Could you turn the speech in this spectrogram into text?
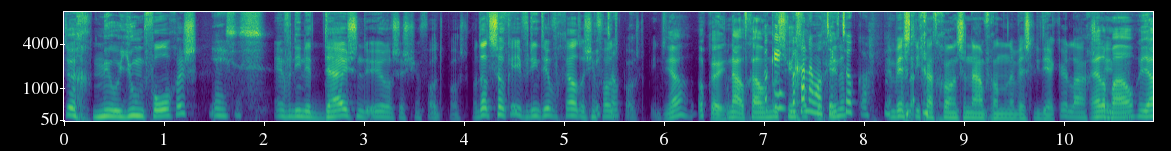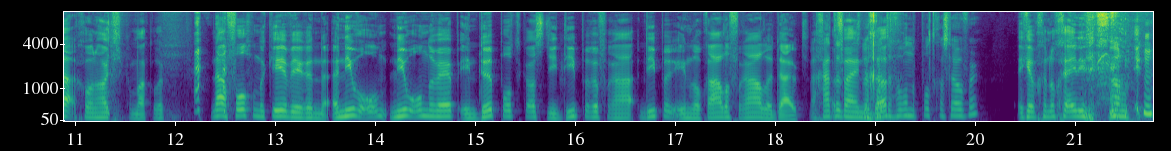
30 miljoen volgers. Jezus. En verdienen duizenden euro's als je een foto post. Want dat is ook, je verdient heel veel geld als je een foto post op ja, oké. Nou, gaan we Oké, misschien we gaan beginnen. TikTokken. En Wesley gaat gewoon zijn naam veranderen naar Wesley Dekker. Helemaal, ja, gewoon hartstikke makkelijk. nou, volgende keer weer een, een nieuw, on- nieuw onderwerp in de podcast die diepere verha- dieper in lokale verhalen duikt. Waar gaat, het, waar gaat de volgende podcast over? Ik heb nog geen idee. Oh.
